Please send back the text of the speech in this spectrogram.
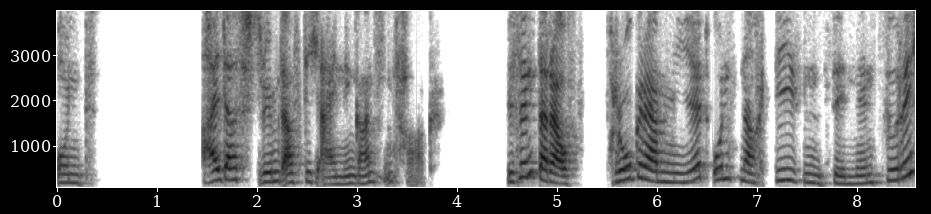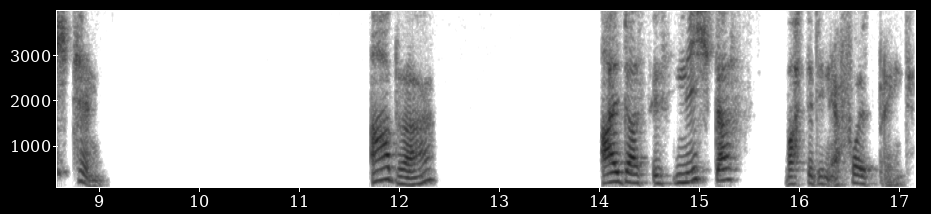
Und all das strömt auf dich ein den ganzen Tag. Wir sind darauf programmiert, uns nach diesen Sinnen zu richten. Aber all das ist nicht das, was dir den Erfolg bringt,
